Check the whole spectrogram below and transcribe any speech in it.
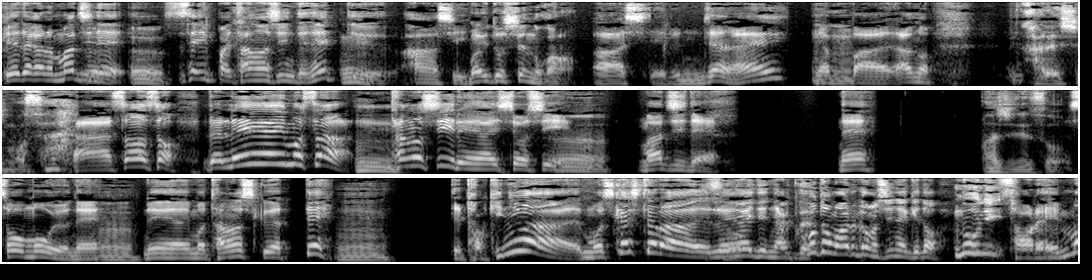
いや、だからマジでうんう、ん精一杯楽しんでねっていう話。バイトしてんのかああ、してるんじゃない？やっぱ、あの、な彼氏もさ。ああ、そうそう。で恋愛もさ、ん楽しい恋愛してほしい。うんマジで。ね。マジでそう。そう思うよね。うん恋愛も楽しくやって、うん。で、時には、もしかしたら恋愛で泣くこともあるかもしれないけど、何？それも、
